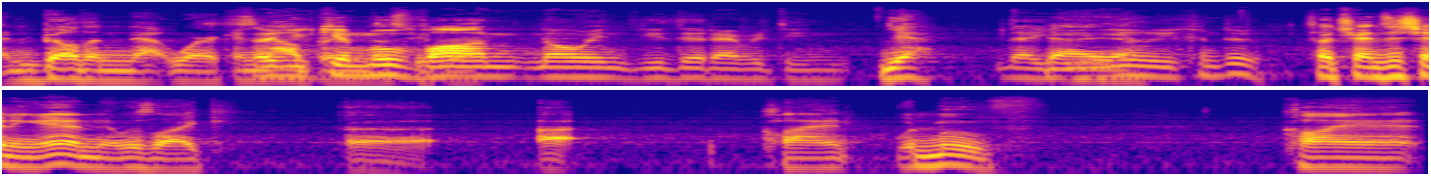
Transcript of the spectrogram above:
and build a network. And So you can move on knowing you did everything Yeah. that Yeah, you yeah. knew you can do. So transitioning in, it was like, uh, client would move, client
